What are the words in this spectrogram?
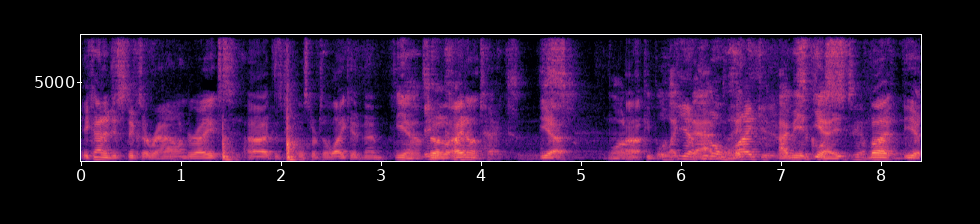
it kind of just sticks around, right? Because people start to like it, and yeah, so Income I don't- taxes. yeah. A lot uh, of people like yeah, that. people don't but, like it. I mean, yeah, but, yeah.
